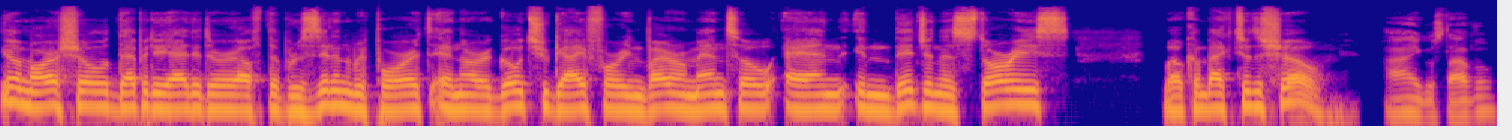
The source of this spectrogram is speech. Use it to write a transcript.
Euan Marshall, Deputy Editor of the Brazilian Report and our go to guy for environmental and indigenous stories. Welcome back to the show. Hi, Gustavo.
